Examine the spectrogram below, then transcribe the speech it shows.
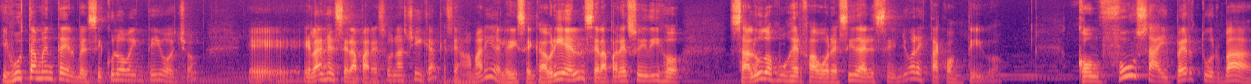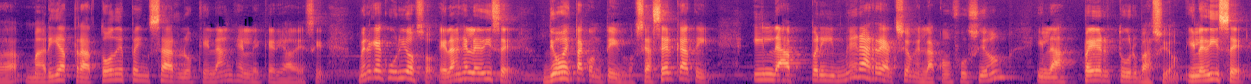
y justamente en el versículo 28 eh, el ángel se le aparece a una chica que se llama María. Y le dice, Gabriel se le apareció y dijo, saludos mujer favorecida, el Señor está contigo. Confusa y perturbada, María trató de pensar lo que el ángel le quería decir. Mira qué curioso, el ángel le dice, Dios está contigo, se acerca a ti. Y la primera reacción es la confusión y la perturbación. Y le dice,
